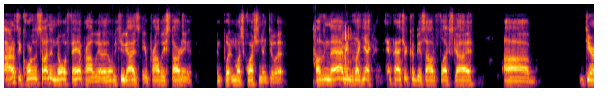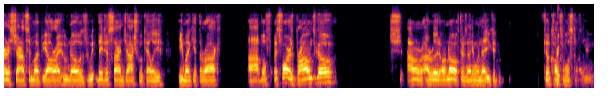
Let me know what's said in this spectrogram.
honestly Courtland Sutton and Noah Fant probably are the only two guys that you're probably starting and putting much question into it. Other than that, I mean, like yeah, Tim Patrick could be a solid flex guy. Uh, D'Ernest Johnson might be all right. Who knows? We, they just signed Joshua Kelly. He might get the rock. Uh, but as far as Browns go, I don't. I really don't know if there's anyone that you could feel comfortable starting.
